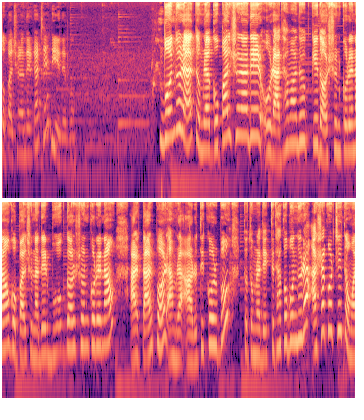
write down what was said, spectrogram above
গোপাল সোনাদের কাছে দিয়ে দেব। বন্ধুরা, তোমরা গোপাল সোনাদের ও রাধা মাধবকে দর্শন করে নাও, গোপাল সোনাদের ভোগ দর্শন করে নাও, আর তারপর আমরা আরতি করব। তো তোমরা দেখতে থাকো বন্ধুরা, আশা করছি তোমাদের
